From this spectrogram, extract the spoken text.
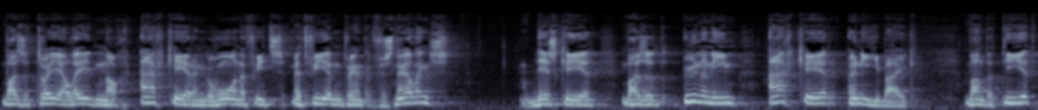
Was het twee jaar geleden nog acht keer een gewone fiets met 24 versnellings. Dit keer was het unaniem acht keer een e-bike. Want het tiert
